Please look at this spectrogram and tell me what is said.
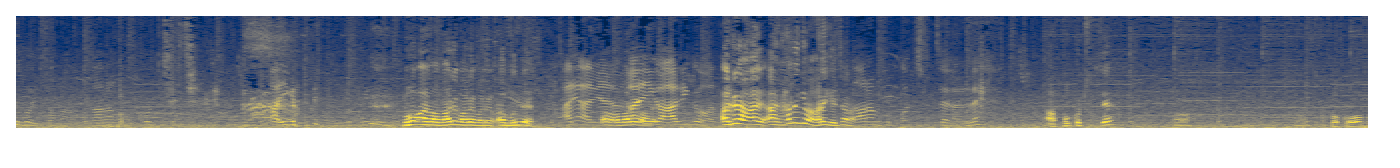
그거 있잖아. 나랑 벚꽃 축제. 아 이거 뭐? 아 말해 말해 말해 아 뭔데? 아니 아니야. 어, 말해, 아 말해. 이거 아닌 것 같아. 아 그냥 아, 아, 하는 김에 말해 괜찮아 나랑 벚꽃 축제 갈래? 아 벚꽃 축제? 어, 어 벚꽃 어.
